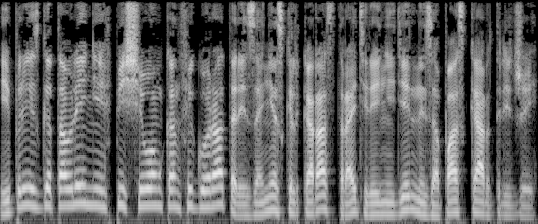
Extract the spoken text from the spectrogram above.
И при изготовлении в пищевом конфигураторе за несколько раз тратили недельный запас картриджей.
